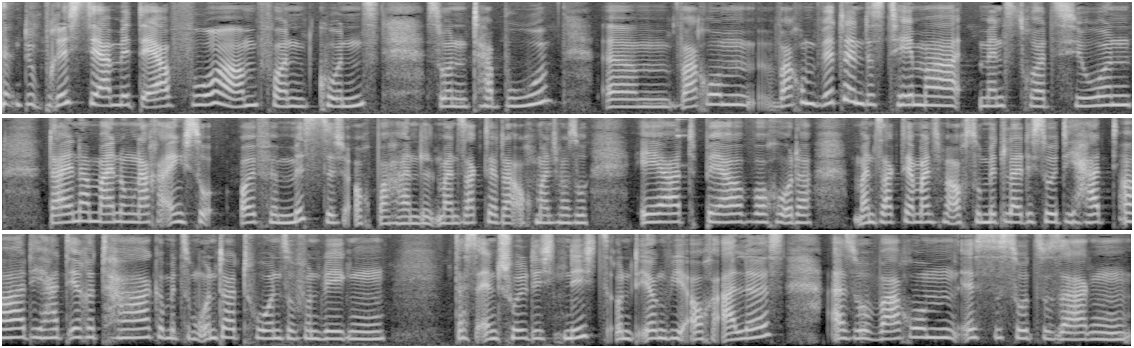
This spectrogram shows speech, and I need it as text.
Du, du brichst ja mit der Form von Kunst so ein Tabu. Ähm, warum, warum wird denn das Thema Menstruation deiner Meinung nach eigentlich so euphemistisch auch behandelt. Man sagt ja da auch manchmal so Erdbeerwoche oder man sagt ja manchmal auch so mitleidig so, die hat, ah, die hat ihre Tage mit so einem Unterton so von wegen, das entschuldigt nichts und irgendwie auch alles. Also warum ist es sozusagen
